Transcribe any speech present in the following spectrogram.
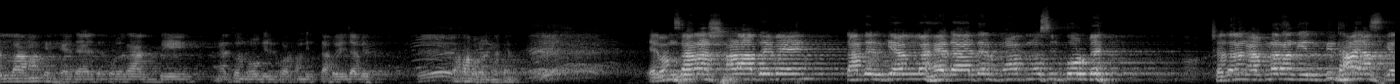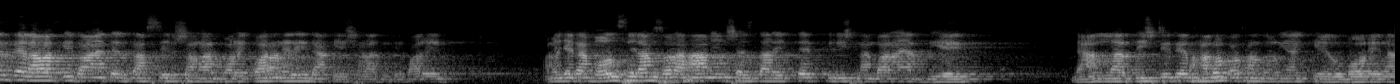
আল্লাহ আমাকে হেদায়েত করে রাখবে। নয়তো নবীর কথা মিথ্যা হয়ে যাবে। কথা না কেন? এবং যারা সাড়া দেবে, তাদেরকে আল্লাহ হেদায়েতের পথ নসিব করবে। সুতরাং আপনারা নির্দ্বিধায় আজকের তেলাওয়াত কি আয়াতের তাফসীর শোনার পরে কোরআনের এই ডাকে সাড়া দিতে পারেন। আমি যেটা বলছিলাম, সূরা হামিম সেজদার 33 নাম্বার আয়াত দিয়ে আল্লাহর দৃষ্টিতে ভালো কথা দুনিয়ায় কেউ বলে না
